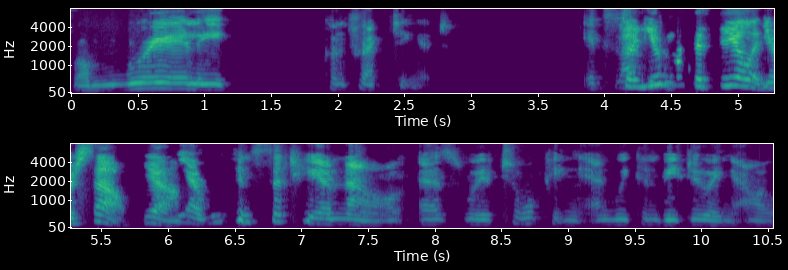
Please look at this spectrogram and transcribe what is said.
from really contracting it. It's so you have to feel it yourself. Yeah. Yeah, we can sit here now as we're talking and we can be doing our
